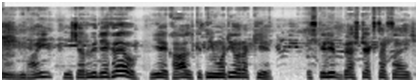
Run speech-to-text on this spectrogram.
भाई, ये चर्बी देख रहे हो? ये खाल कितनी मोटी हो रखी है। इसके लिए बेस्ट एक्सरसाइज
